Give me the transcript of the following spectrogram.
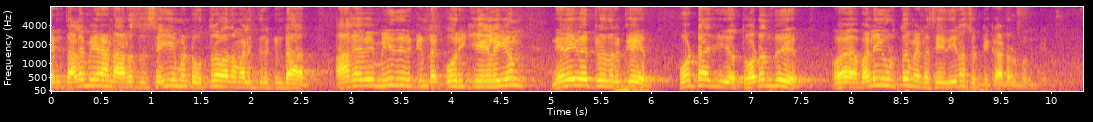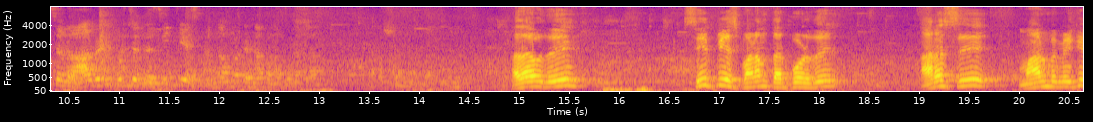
என் தலைமையிலான அரசு செய்யும் என்று உத்தரவாதம் அளித்திருக்கின்றார். ஆகவே மீதி இருக்கின்ற கோரிக்கைகளையும் நிறைவேற்றுவதற்கு போட்டாஜியை தொடர்ந்து வலியுறுத்தும் என்ற செய்தியை நான் சுட்டிக்காட்ட விரும்புகின்றேன். அதாவது சிபிஎஸ் பணம் தற்பொழுது அரசு மாண்புமிகு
